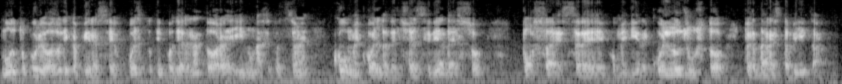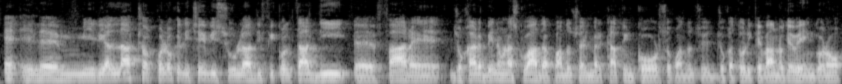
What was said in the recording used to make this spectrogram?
Molto curioso di capire se questo tipo di allenatore, in una situazione come quella del Chelsea di adesso, possa essere, come dire, quello giusto per dare stabilità. Eh, il, mi riallaccio a quello che dicevi sulla difficoltà di eh, fare, giocare bene una squadra quando c'è il mercato in corso, quando c'è giocatori che vanno e che vengono,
